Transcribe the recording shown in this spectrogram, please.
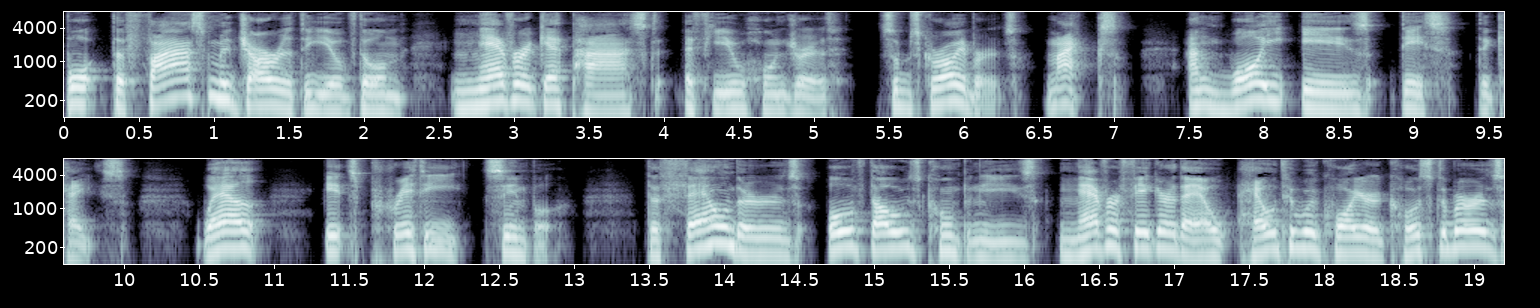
But the vast majority of them never get past a few hundred subscribers, max. And why is this the case? Well, it's pretty simple. The founders of those companies never figured out how to acquire customers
